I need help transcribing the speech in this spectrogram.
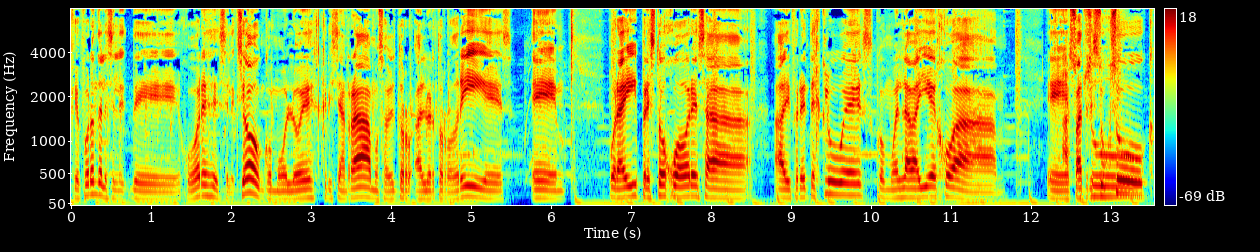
que fueron de, la sele- de jugadores de selección, como lo es Cristian Ramos, Alberto, Alberto Rodríguez. Eh, por ahí prestó jugadores a, a diferentes clubes, como es la Vallejo, a, eh, A Patrick. Suksuk,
